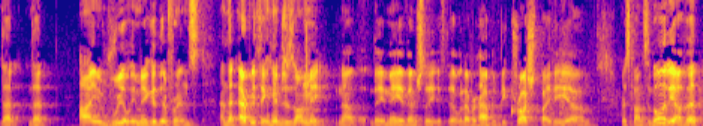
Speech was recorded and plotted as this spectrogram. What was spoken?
that, that I really make a difference, and that everything hinges on me. Now, they may eventually, if that whatever happened, be crushed by the um, responsibility of it,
